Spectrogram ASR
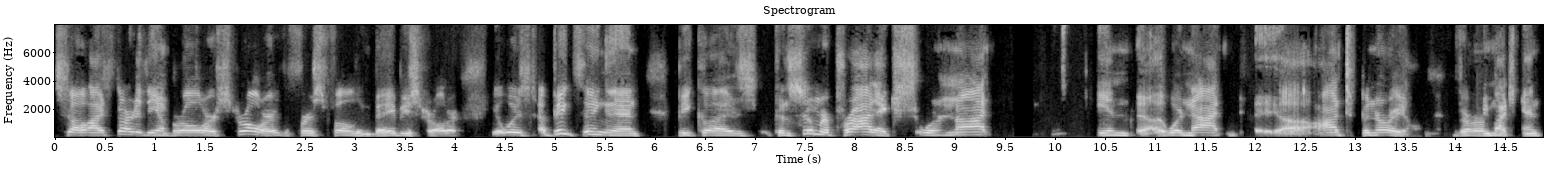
So I started the Umbroller stroller, the first folding baby stroller. It was a big thing then because consumer products were not in uh, were not uh, entrepreneurial very much. And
